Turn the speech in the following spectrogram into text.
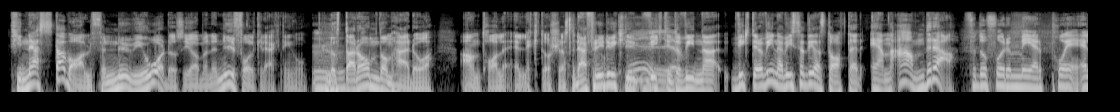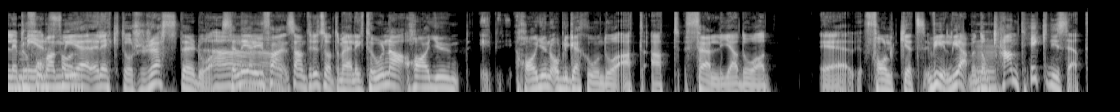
till nästa val, för nu i år då så gör man en ny folkräkning och Mm. pluttar om de här då antal elektorsröster. Därför är det viktigt, Okej. viktigt att vinna, viktigare att vinna vissa delstater än andra. För då får du mer poäng, eller Då mer får man folk. mer elektorsröster då. Sen är det ju Ah. samtidigt så att de här elektorerna har ju, har ju en obligation då att, att följa då eh, folkets vilja, men de kan tekniskt sett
